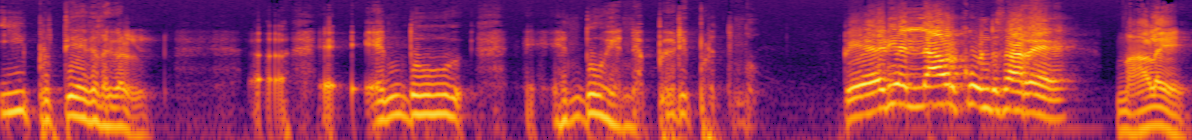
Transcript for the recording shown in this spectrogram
ഈ പ്രത്യേകതകൾ എന്തോ എന്തോ എന്നെ പേടിപ്പെടുത്തുന്നു. പേടി എല്ലാവർക്കും ഉണ്ട് സാറേ. നാളെ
